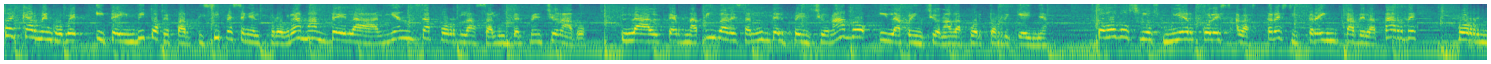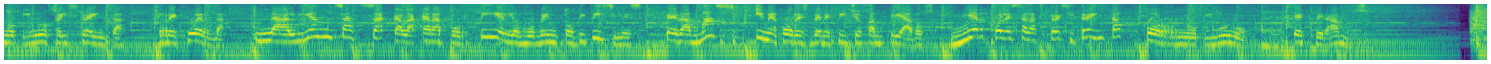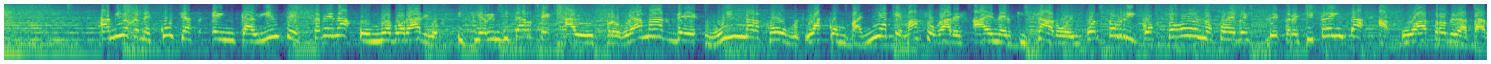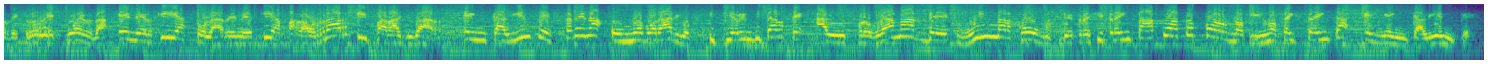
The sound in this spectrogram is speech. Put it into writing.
Soy Carmen Jovet y te invito a que participes en el programa de la Alianza por la Salud del Pensionado, la alternativa de salud del pensionado y la pensionada puertorriqueña. Todos los miércoles a las 3 y 30 de la tarde por Notino 630. Recuerda, la alianza saca la cara por ti en los momentos difíciles. Te da más y mejores beneficios ampliados. Miércoles a las 3 y 30 por Notiuno. Te esperamos. Amigo que me escuchas, en Caliente estrena un nuevo horario y quiero invitarte al programa de Winmar Home, la compañía que más hogares ha energizado en Puerto Rico todos los jueves de 3 y 30 a 4 de la tarde. Recuerda, energía solar, energía para ahorrar y para ayudar. En Caliente estrena un nuevo horario y quiero invitarte al programa de Winmar Home de 3 y 30 a 4 por Noti 1630 en En Caliente.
